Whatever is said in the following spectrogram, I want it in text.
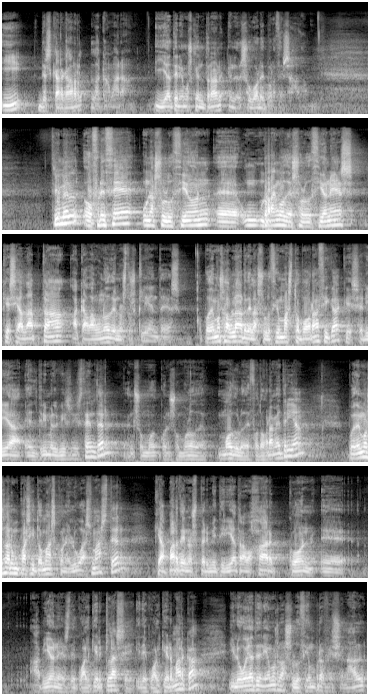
y descargar la cámara. Y ya tenemos que entrar en el software de procesado. Trimble ofrece una solución, eh, un rango de soluciones que se adapta a cada uno de nuestros clientes. Podemos hablar de la solución más topográfica, que sería el Trimble Business Center, con su módulo de, fotogrametría. Podemos dar un pasito más con el UAS Master, que aparte nos permitiría trabajar con eh, aviones de cualquier clase y de cualquier marca, y luego ya tendríamos la solución profesional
